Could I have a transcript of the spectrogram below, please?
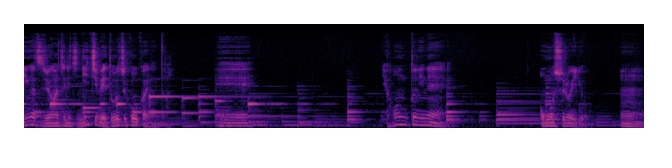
2月18日日米同時公開なんだ。へえ。いや本当にね面白いよ。うん。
